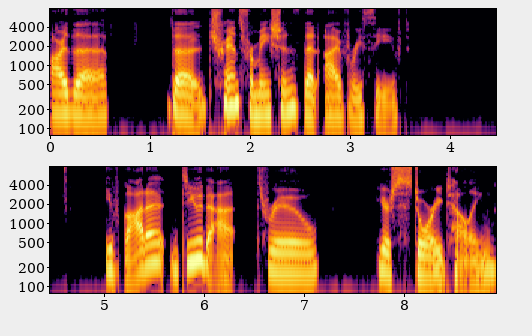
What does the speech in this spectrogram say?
are the the transformations that I've received. You've got to do that through your storytelling,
